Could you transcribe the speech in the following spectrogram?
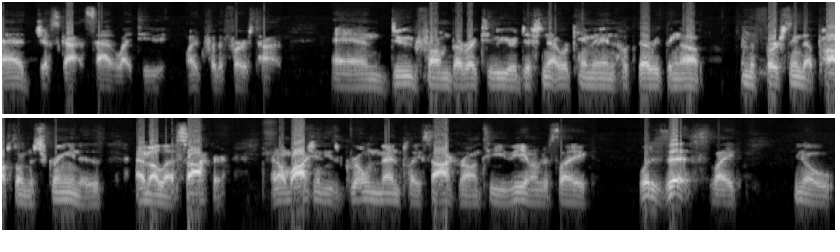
dad just got satellite TV like for the first time. And dude from DirecTV or Dish Network came in, hooked everything up. And the first thing that pops on the screen is MLS soccer and I'm watching these grown men play soccer on TV, and I'm just like, what is this? Like, you know,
